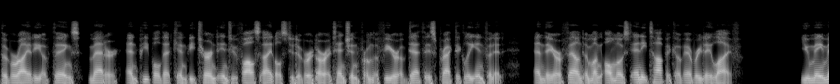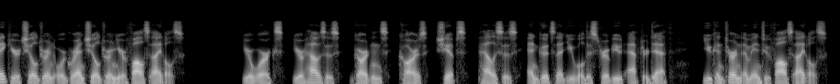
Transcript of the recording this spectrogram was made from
The variety of things, matter, and people that can be turned into false idols to divert our attention from the fear of death is practically infinite, and they are found among almost any topic of everyday life. You may make your children or grandchildren your false idols. Your works, your houses, gardens, cars, ships, palaces, and goods that you will distribute after death, you can turn them into false idols.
